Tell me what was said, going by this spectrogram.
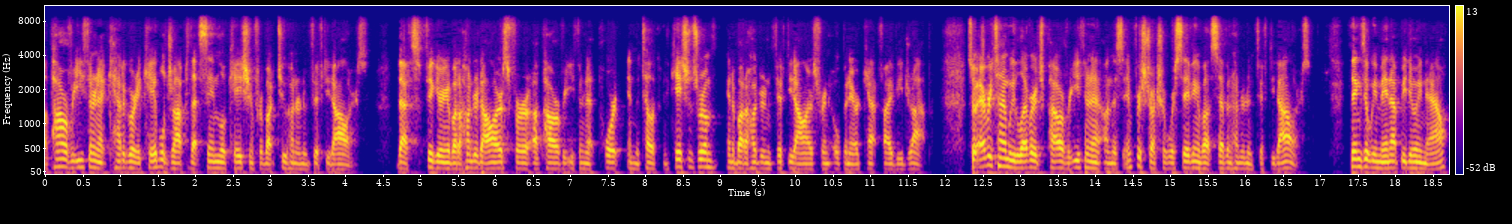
a power over Ethernet category cable drop to that same location for about $250. That's figuring about $100 for a power over Ethernet port in the telecommunications room and about $150 for an open air Cat5e drop. So every time we leverage power over Ethernet on this infrastructure, we're saving about $750. Things that we may not be doing now,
